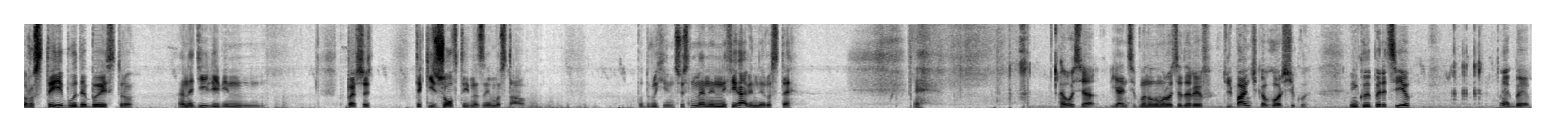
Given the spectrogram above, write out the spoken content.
рости буде швидко, а на ділі він, по-перше, такий жовтий на став. По-друге, він щось в мене ніфіга він не росте. А ось я Янці в минулому році дарив тюльпанчика в горщику. Він коли перецвів, ну якби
